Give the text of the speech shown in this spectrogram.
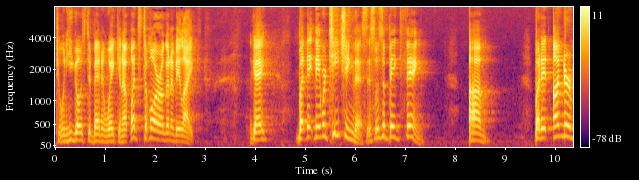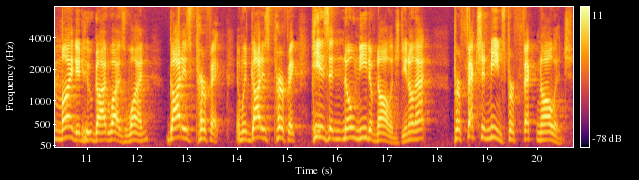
to when he goes to bed and waking up. What's tomorrow going to be like? Okay? But they, they were teaching this. This was a big thing. Um, but it undermined who God was. One, God is perfect. And when God is perfect, he is in no need of knowledge. Do you know that? Perfection means perfect knowledge.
